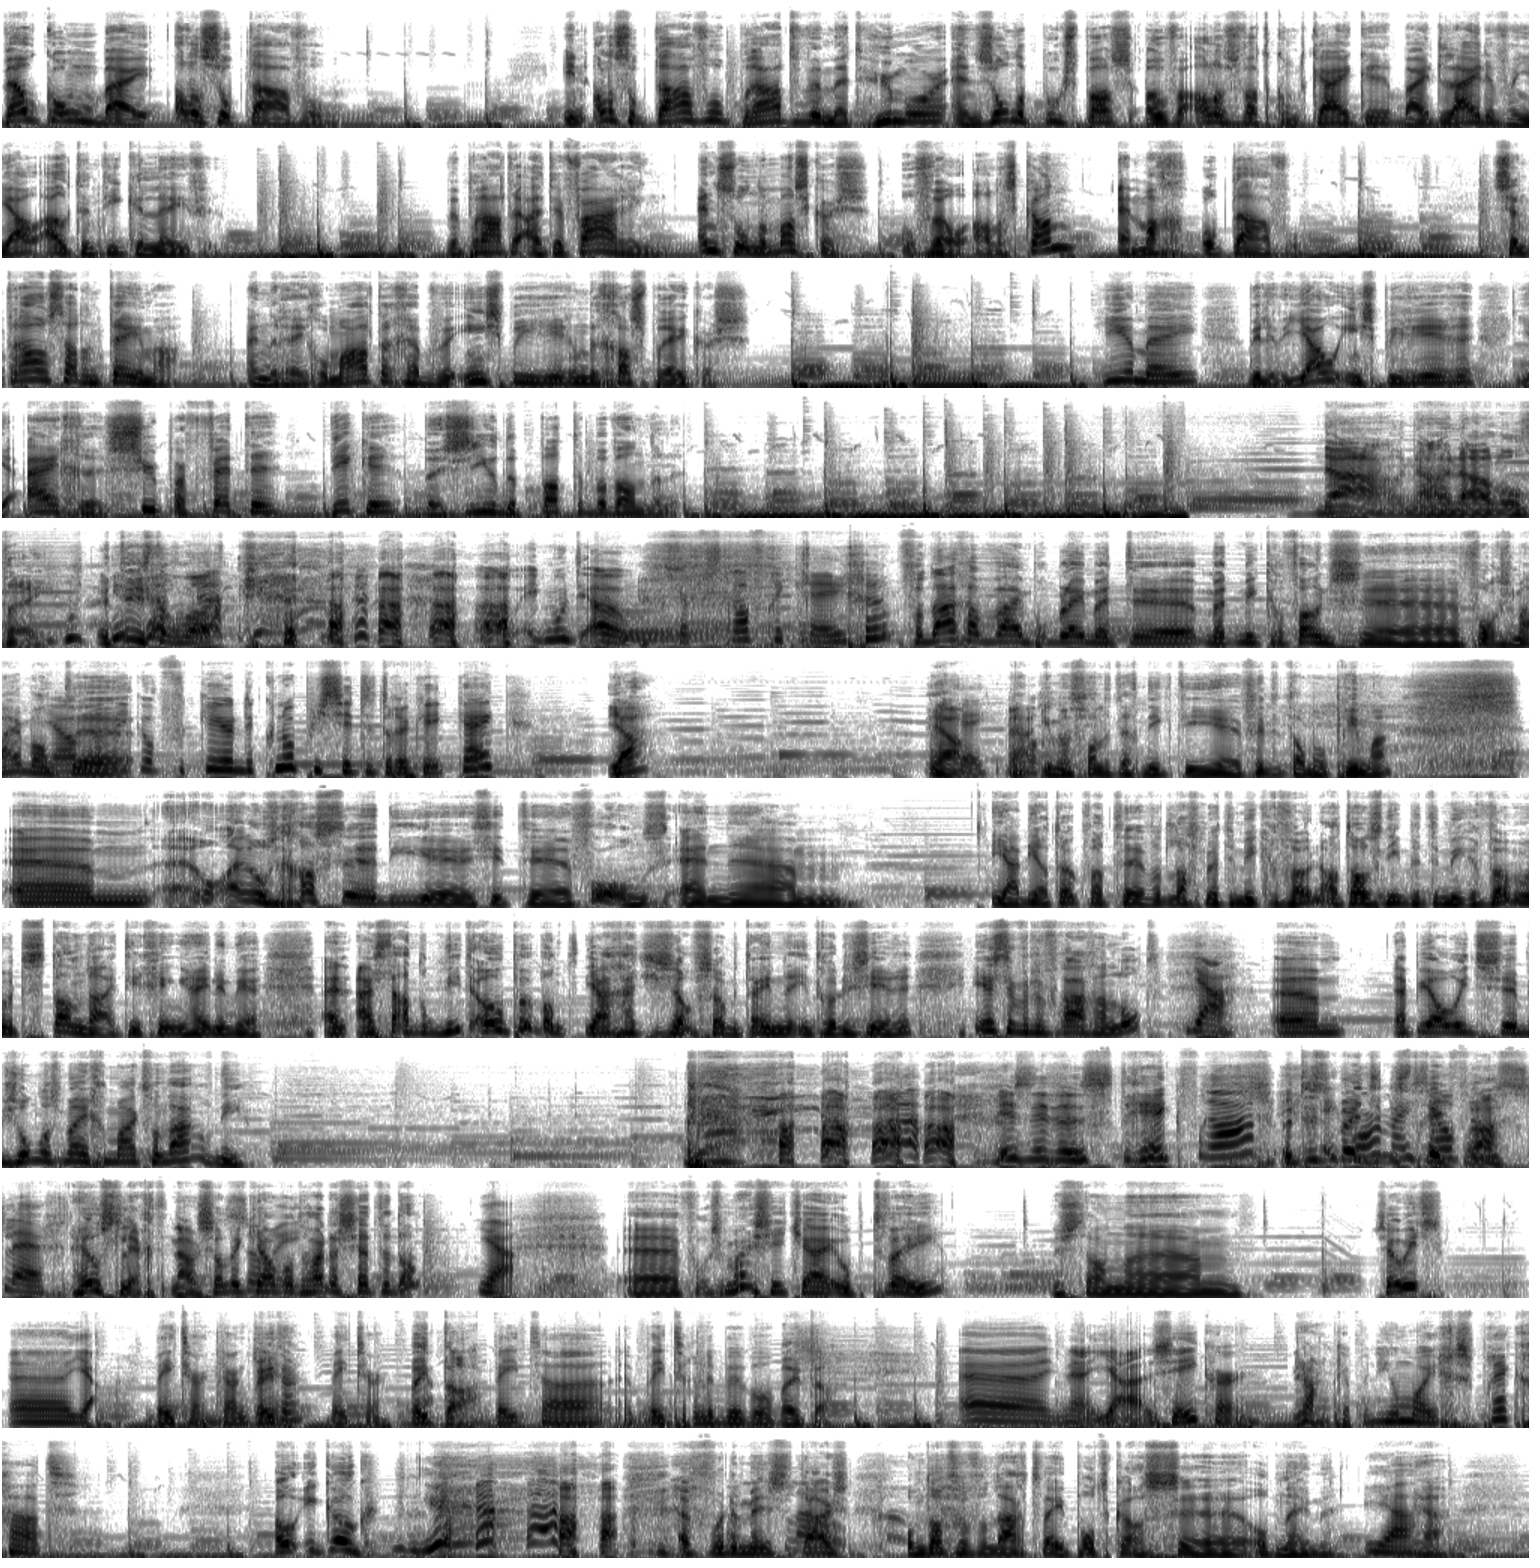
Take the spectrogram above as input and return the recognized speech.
Welkom bij Alles op tafel. In Alles op tafel praten we met humor en zonder poespas over alles wat komt kijken bij het leiden van jouw authentieke leven. We praten uit ervaring en zonder maskers, ofwel alles kan en mag op tafel. Centraal staat een thema en regelmatig hebben we inspirerende gastsprekers. Hiermee willen we jou inspireren je eigen supervette, dikke, bezielde pad te bewandelen. Nou, nou, nou, Lotte. Het is toch wat? Oh, ik moet. Oh, ik heb straf gekregen. Vandaag hebben wij een probleem met, eh, met microfoons, eh, volgens mij. Want, ja, omdat eh, ik op verkeerde knopjes zit te drukken. Ik kijk. ja? Ja, ja, iemand van de techniek die vindt het allemaal prima. Ehm, eh, en onze gast die zit voor ons. En ehm, ja, die had ook wat, eh, wat last met de microfoon. Althans niet met de microfoon, maar met de standaard. Die ging heen en weer. En hij staat nog niet open, want jij gaat jezelf zo meteen eh, introduceren. Eerst even de vraag aan Lot. Ja. Ehm, heb je al iets eh, bijzonders meegemaakt vandaag of niet? Is dit een strikvraag? Het is een ik beetje hoor een mijzelf heel strikvraag. slecht. Heel slecht. Nou, zal ik jou wat harder zetten dan? Ja. Volgens mij zit jij op twee. Dus dan ehm, zoiets. Eh, ja, beter. Dank Beter? je. Beter. Beta. Ja, beta, eh, beter in de bubbel. Beta. Eh, nou, ja, zeker. Ja. Ik heb een heel mooi gesprek gehad. Oh, ik ook. Even voor de mensen thuis, omdat we vandaag twee podcasts opnemen. Ja. Ja.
